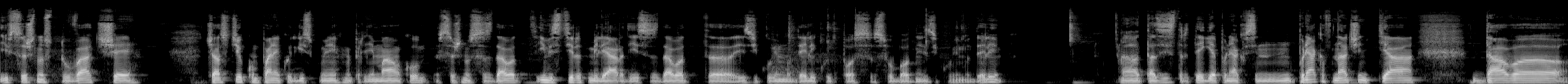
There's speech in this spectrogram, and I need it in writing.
И всъщност това, че част от тия компании, които ги споменихме преди малко, всъщност създават, инвестират милиарди и създават езикови модели, които после са свободни езикови модели. Тази стратегия по някакъв, по някакъв начин тя дава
